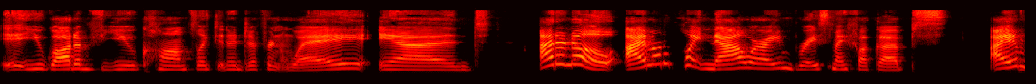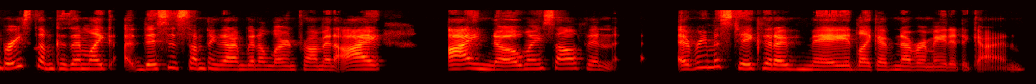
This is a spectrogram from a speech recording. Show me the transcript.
it, you got to view conflict in a different way and I don't know. I'm at a point now where I embrace my fuck ups. I embrace them because I'm like uh, this is something that I'm going to learn from and I I know myself and every mistake that I've made like I've never made it again.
